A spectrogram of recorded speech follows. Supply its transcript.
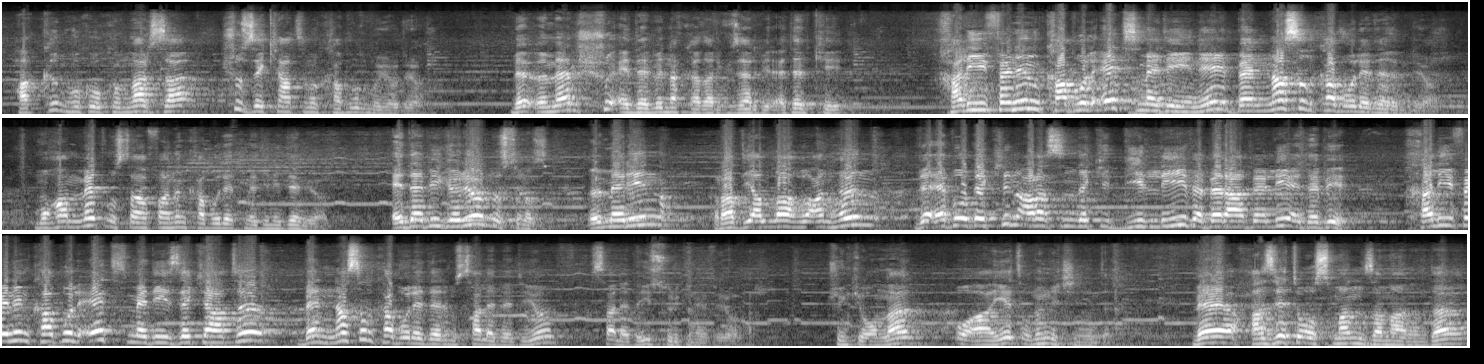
Hakkın hukukun varsa şu zekatımı kabul buyur diyor. Ve Ömer şu edebi ne kadar güzel bir edep ki halifenin kabul etmediğini ben nasıl kabul ederim diyor. Muhammed Mustafa'nın kabul etmediğini demiyor. Edebi görüyor musunuz? Ömer'in radıyallahu anh'ın ve Ebu Bekir'in arasındaki birliği ve beraberliği edebi. Halifenin kabul etmediği zekatı ben nasıl kabul ederim salebe diyor. Salebeyi sürgün ediyorlar. Çünkü onlar o ayet onun için indi. Ve Hazreti Osman zamanında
